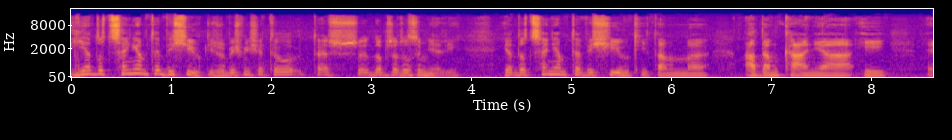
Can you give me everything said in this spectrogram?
Ja doceniam te wysiłki, żebyśmy się tu też dobrze rozumieli. Ja doceniam te wysiłki, tam e, Adam Kania i e,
